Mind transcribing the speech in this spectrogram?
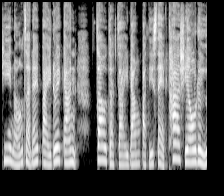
พี่น้องจะได้ไปด้วยกัน เจ้าจะใจดำปฏิเสธข้าเชียวหรือ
